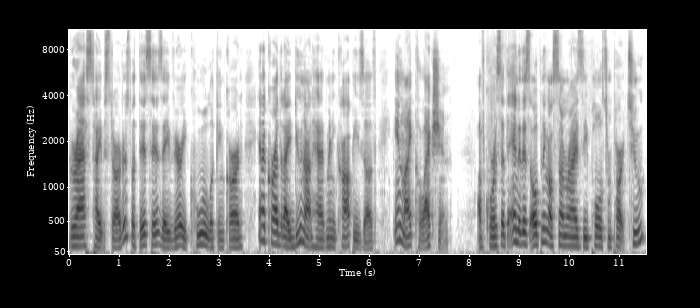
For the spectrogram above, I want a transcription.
grass type starters, but this is a very cool looking card and a card that I do not have many copies of in my collection. Of course, at the end of this opening, I'll summarize the pulls from part 2,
